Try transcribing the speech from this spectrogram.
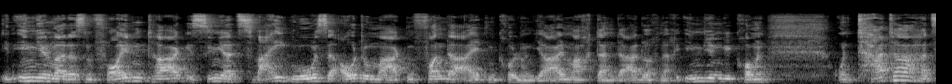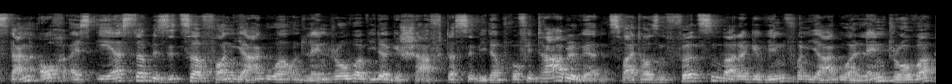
In Indien war das ein Freudentag. Es sind ja zwei große Automarken von der alten Kolonialmacht dann dadurch nach Indien gekommen. Und Tata hat es dann auch als erster Besitzer von Jaguar und Land Rover wieder geschafft, dass sie wieder profitabel werden. 2014 war der Gewinn von Jaguar Land Rover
